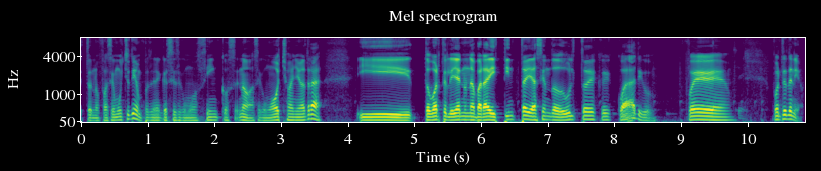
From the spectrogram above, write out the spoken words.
esto no fue hace mucho tiempo, tiene que ser hace como 5, no, hace como 8 años atrás. Y topártelo ya en una parada distinta y haciendo adulto es, cuático. Fue, fue entretenido.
